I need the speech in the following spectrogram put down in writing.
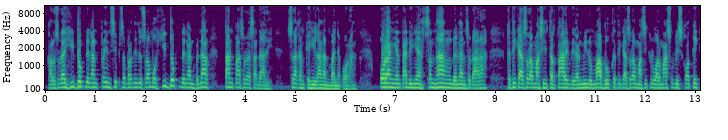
Kalau sudah hidup dengan prinsip seperti itu, sudah mau hidup dengan benar tanpa sudah sadari, sudah akan kehilangan banyak orang. Orang yang tadinya senang dengan saudara, ketika saudara masih tertarik dengan minum mabuk, ketika saudara masih keluar masuk diskotik,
